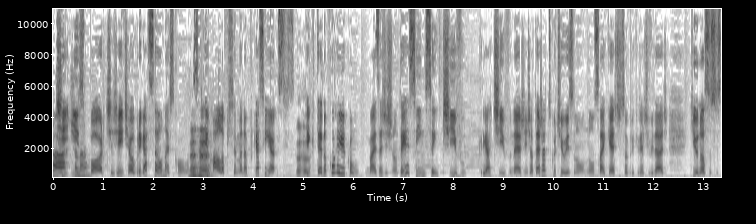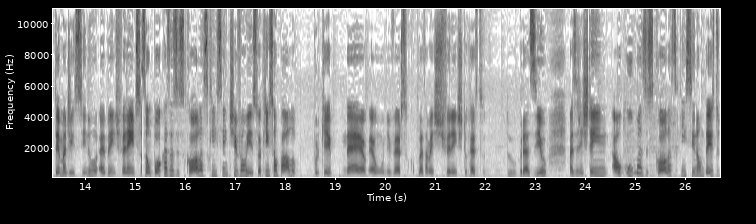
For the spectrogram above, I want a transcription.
Arte, arte, e né? esporte, gente, é obrigação na escola. Uhum. Você tem uma aula por semana porque assim, Aham. tem que ter no currículo. Mas a gente não tem esse incentivo criativo, né? A gente até já discutiu isso num, num SciCast sobre criatividade, que o nosso sistema de ensino é bem diferente. São poucas as escolas que incentivam isso. Aqui em São Paulo, porque né, é um universo completamente diferente do resto do Brasil, mas a gente tem algumas escolas que ensinam desde,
